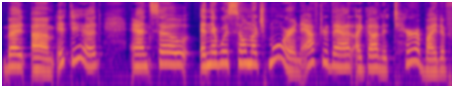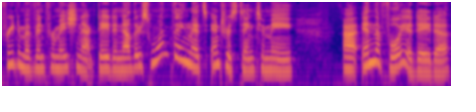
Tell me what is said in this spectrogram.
but um, it did. And so, and there was so much more. And after that, I got a terabyte of Freedom of Information Act data. Now, there's one thing that's interesting to me uh, in the FOIA data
